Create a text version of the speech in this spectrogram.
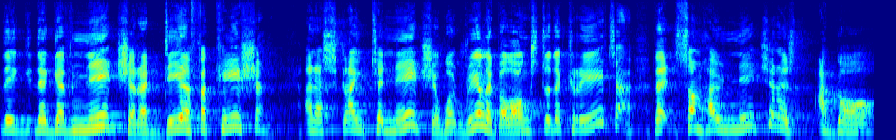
they, they give nature a deification and ascribe to nature what really belongs to the Creator, that somehow nature is a God.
